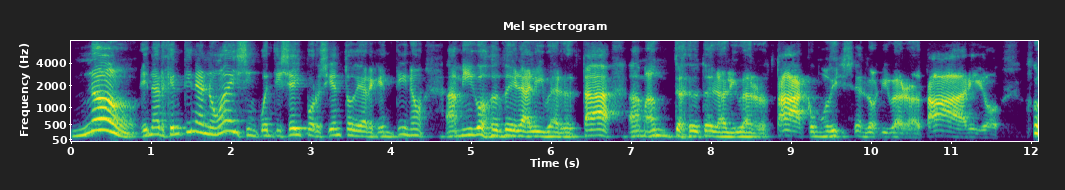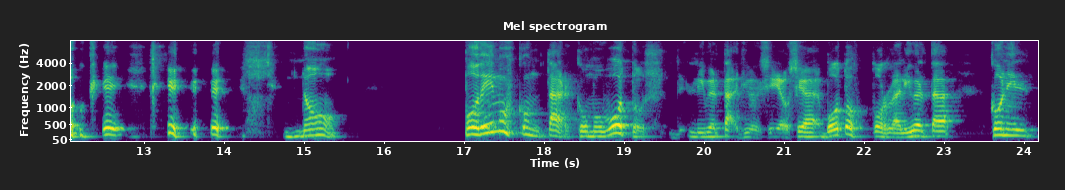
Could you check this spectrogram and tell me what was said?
No, en Argentina no hay 56% de argentinos amigos de la libertad, amantes de la libertad, como dicen los libertarios. No. Podemos contar como votos libertad, o sea, votos por la libertad con el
